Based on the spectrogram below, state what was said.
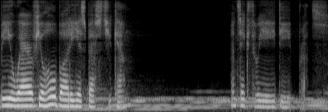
Be aware of your whole body as best you can. And take three deep breaths.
